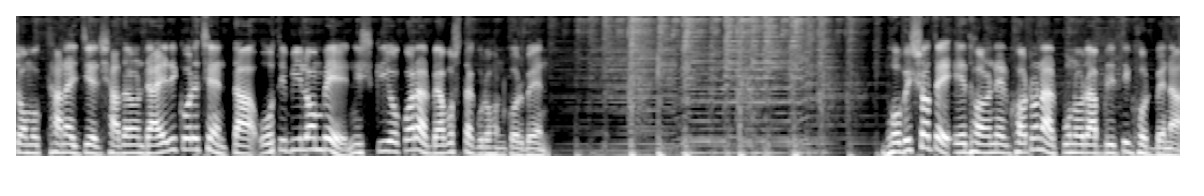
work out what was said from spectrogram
চমক থানায় যে সাধারণ ডায়েরি করেছেন তা অতিবিলম্বে নিষ্ক্রিয় করার ব্যবস্থা গ্রহণ করবেন। ভবিষ্যতে এ ধরনের ঘটনার পুনরাবৃত্তি ঘটবে না।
